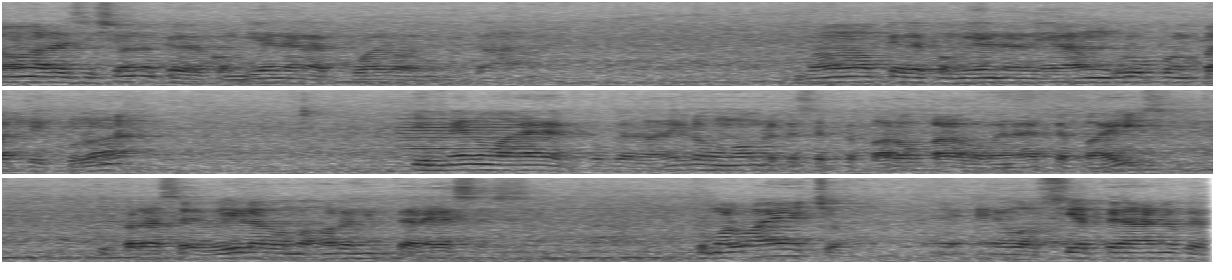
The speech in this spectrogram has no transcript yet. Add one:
son las decisiones que le convienen al pueblo dominicano. No que le conviene ni a un grupo en particular, y menos a él, porque Danilo es un hombre que se preparó para gobernar este país y para servir a los mejores intereses, como lo ha hecho en los siete años que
